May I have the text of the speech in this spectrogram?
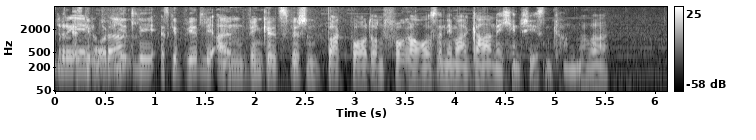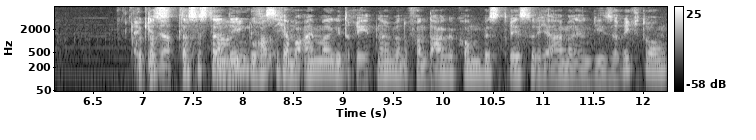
gibt, es drehen, gibt oder? weirdly, es gibt weirdly einen Winkel zwischen Backboard und voraus, in dem er gar nicht hinschießen kann. Aber Gut, das, das ist dein Ding. Du hast dich aber einmal gedreht, ne? Wenn du von da gekommen bist, drehst du dich einmal in diese Richtung.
